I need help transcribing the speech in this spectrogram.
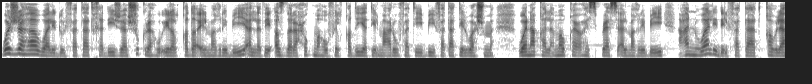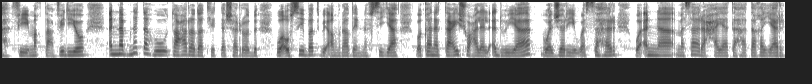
وجه والد الفتاة خديجة شكره إلى القضاء المغربي الذي أصدر حكمه في القضية المعروفة بفتاة الوشم ونقل موقع هسبريس المغربي عن والد الفتاة قوله في مقطع فيديو أن ابنته تعرضت للتشرد وأصيبت بأمراض نفسية وكانت تعيش على الأدوية والجري والسهر وأن مسار حياتها تغير.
